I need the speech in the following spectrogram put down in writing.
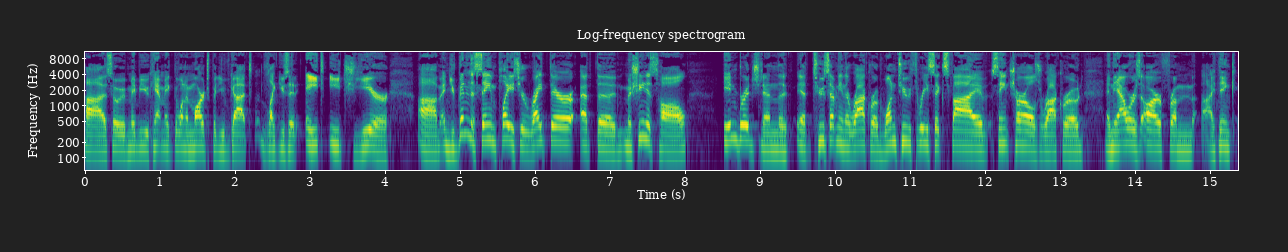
Uh, so maybe you can't make the one in March, but you've got, like you said, eight each year. Um, and you've been in the same place. You're right there at the Machinist Hall in Bridgeton, the, at 270 in the Rock Road, 12365 St. Charles Rock Road. And the hours are from, I think,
